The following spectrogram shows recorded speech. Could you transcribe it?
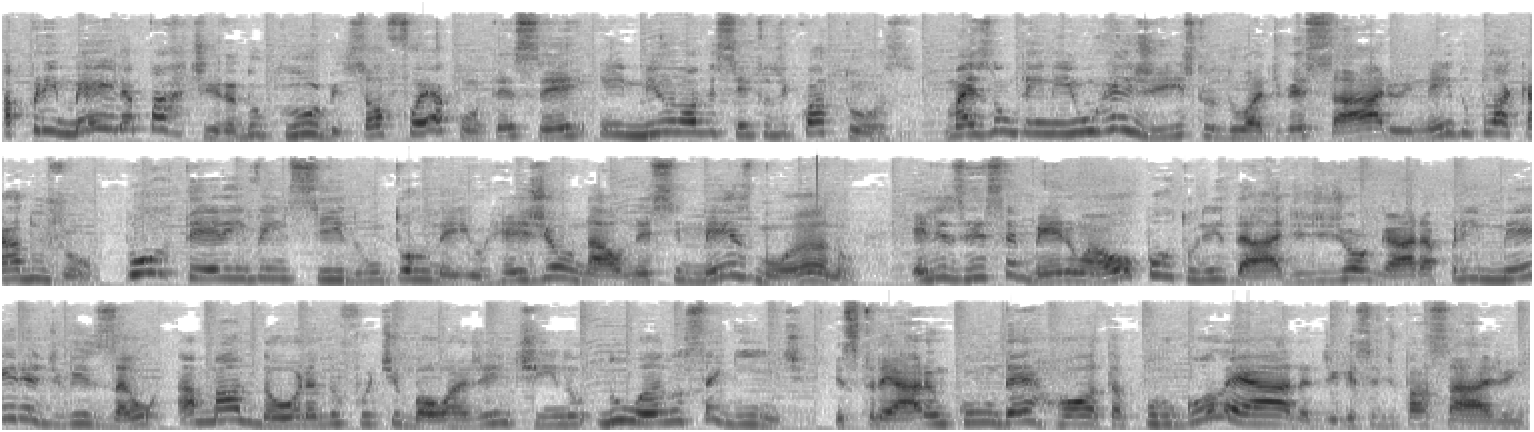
A primeira partida do clube só foi acontecer em 1914, mas não tem nenhum registro do adversário e nem do placar do jogo. Por terem vencido um torneio regional nesse mesmo ano, eles receberam a oportunidade de jogar a primeira divisão amadora do futebol argentino no ano seguinte. Estrearam com derrota por goleada, diga-se de passagem,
